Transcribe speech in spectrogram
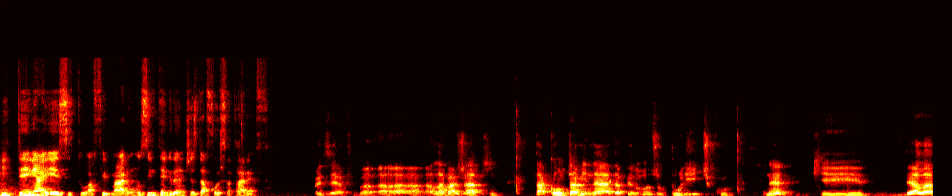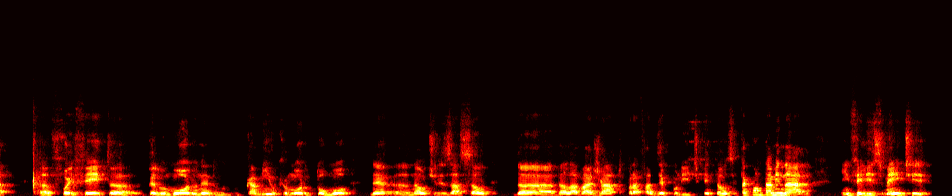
e tenha êxito, afirmaram os integrantes da Força Tarefa. Pois é, a, a, a Lava Jato está contaminada pelo uso político, né, que dela uh, foi feita pelo Moro, né, do, caminho que o Moro tomou né, uh, na utilização da, da Lava Jato para fazer política. Então, você está contaminado. Infelizmente,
